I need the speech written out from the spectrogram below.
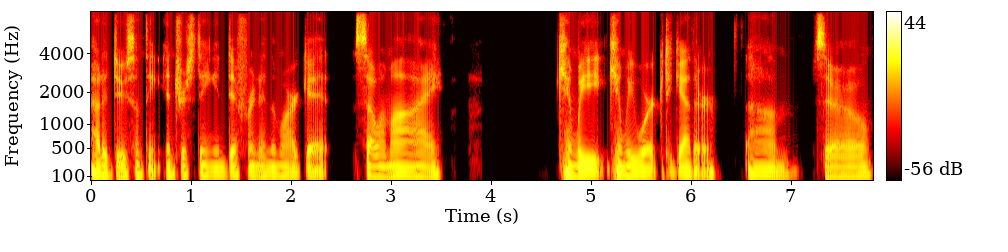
how to do something interesting and different in the market so am i can we can we work together um so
